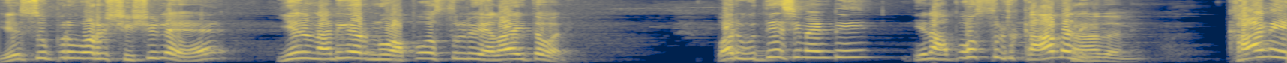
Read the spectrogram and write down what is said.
యేసుప్రభు వారి శిష్యులే ఈయనను అడిగారు నువ్వు అపోస్తులు ఎలా అవుతావని వారి ఉద్దేశం ఏంటి? ఈయన అపోస్తులు కాదని. కాదని. కానీ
